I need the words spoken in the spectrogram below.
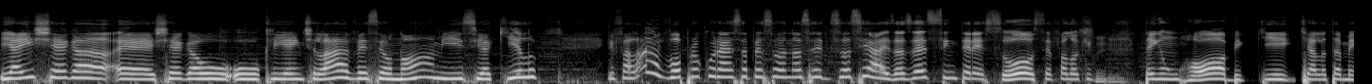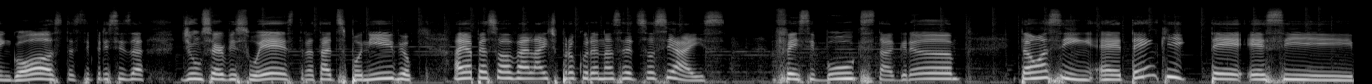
E aí chega, é, chega o, o cliente lá, vê seu nome, isso e aquilo, e fala: Ah, vou procurar essa pessoa nas redes sociais. Às vezes se interessou, você falou que Sim. tem um hobby que, que ela também gosta, se precisa de um serviço extra, está disponível. Aí a pessoa vai lá e te procura nas redes sociais. Facebook, Instagram. Então, assim, é, tem que ter esse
